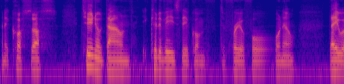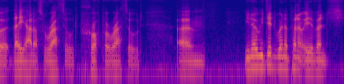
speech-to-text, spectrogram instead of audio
and it costs us two 0 down. It could have easily have gone to three or four 0 They were they had us rattled, proper rattled. Um, you know, we did win a penalty event-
